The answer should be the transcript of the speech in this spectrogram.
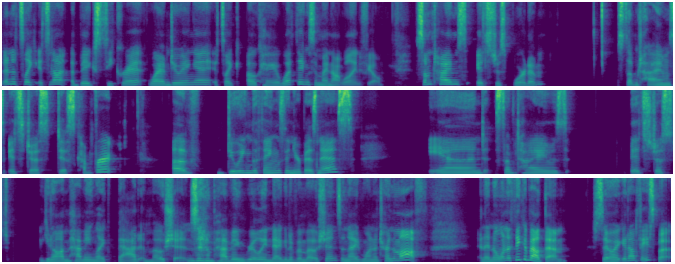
then it's like it's not a big secret why I'm doing it. It's like, okay, what things am I not willing to feel? Sometimes it's just boredom. Sometimes it's just discomfort of doing the things in your business. And sometimes it's just, you know, I'm having like bad emotions and I'm having really negative emotions and I want to turn them off and I don't want to think about them. So I get on Facebook.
